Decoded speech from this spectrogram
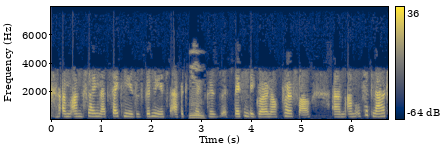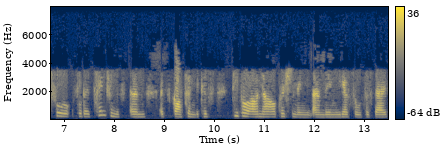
I'm, I'm saying that fake news is good news for Africa mm. because it's definitely grown our profile. Um, I'm also glad for, for the attention it's, um, it's gotten because people are now questioning um, their media sources. They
